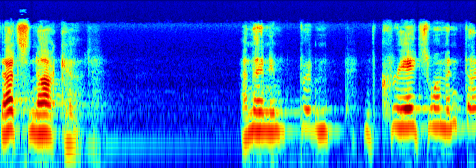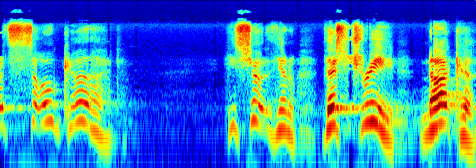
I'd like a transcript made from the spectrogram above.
That's not good. And then He creates woman, that's so good. He shows, you know, this tree, not good.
